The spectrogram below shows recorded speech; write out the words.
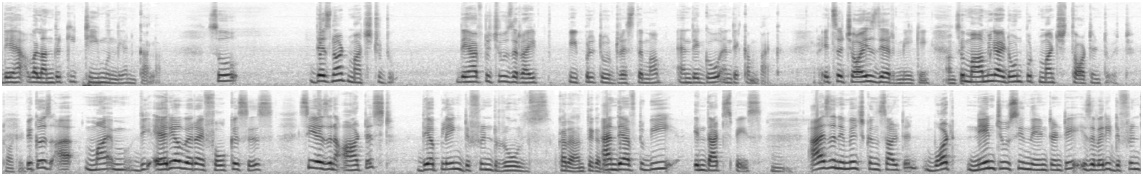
దే వాళ్ళందరికీ టీమ్ ఉంది వెనకాల. So there's not much to do they have to choose the right people to dress them up and they go and they come back it's a choice they are making అంతే. సో మామూలుగా I don't put much thought into it Thought into because uh, my the area where I focus is see as an artist they are playing different roles కదా అంతే కదా and they have to be in that space. As an image consultant, what నేను చూసింది ఏంటంటే is a very different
